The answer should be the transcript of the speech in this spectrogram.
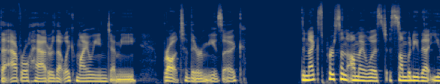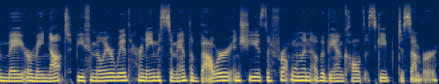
that Avril had or that like Miley and Demi brought to their music. The next person on my list is somebody that you may or may not be familiar with. Her name is Samantha Bower, and she is the frontwoman of a band called Escape December.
